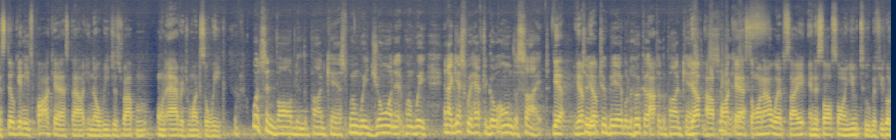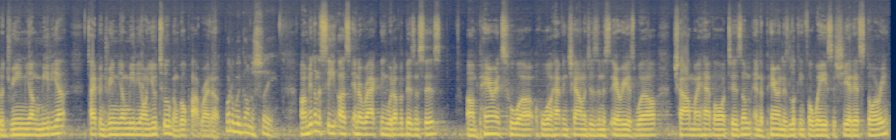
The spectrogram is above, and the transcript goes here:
and still getting these podcasts out, you know, we just drop them on average once a week. What's involved in the podcast when we join it? When we and I guess we have to go on the site. Yep, yep, to, yep. to be able to hook up to the podcast. Yep, our podcast are on our website and it's also on YouTube. If you go to Dream Young Media, type in Dream Young Media on YouTube and we'll pop right up. What are we going to see? Um, you're going to see us interacting with other businesses, um, parents who are who are having challenges in this area as well. Child might have autism, and the parent is looking for ways to share their story.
